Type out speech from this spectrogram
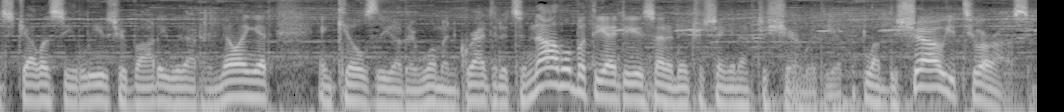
intense jealousy leaves her body without her knowing it and kills the other woman. Granted, it's a novel, but the idea sounded interesting enough to share with you. Love the show. You two are awesome.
